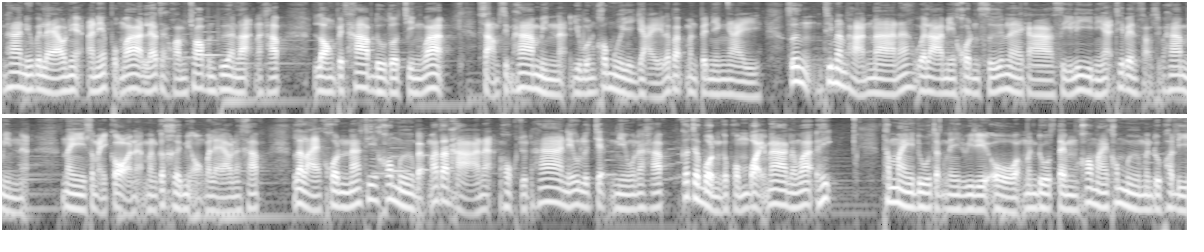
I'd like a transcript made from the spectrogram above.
6.5 นิ้วไปแล้วเนี่ย อันนี้ผมว่าแล้วแต่ความชอบเพื่อนๆละนะครับ ลองไปทาบดูตัวจริงว่า 35 มิลอะอยู่บนข้อมือใหญ่ๆ แล้วแบบมันเป็นยังไง ซึ่งที่มันผ่านมานะ เวลามีคนซื้อนาฬิกาซีรีส์เนี้ยที่เป็น 35มิลน่ะในสมัยก่อนน่ะมันก็เคยมีออกมาแล้วนะครับหลายคนนะที่ข้อมือแบบมาตรฐานอะ6.5 นิ้วหรือ 7 นิ้วนะครับก็จะบ่นกับผมบ่อยมากนะว่าเฮ้ย ทำไมดูจากในวิดีโออะมันดูเต็มข้อไม้ข้อมือมันดูพอดี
